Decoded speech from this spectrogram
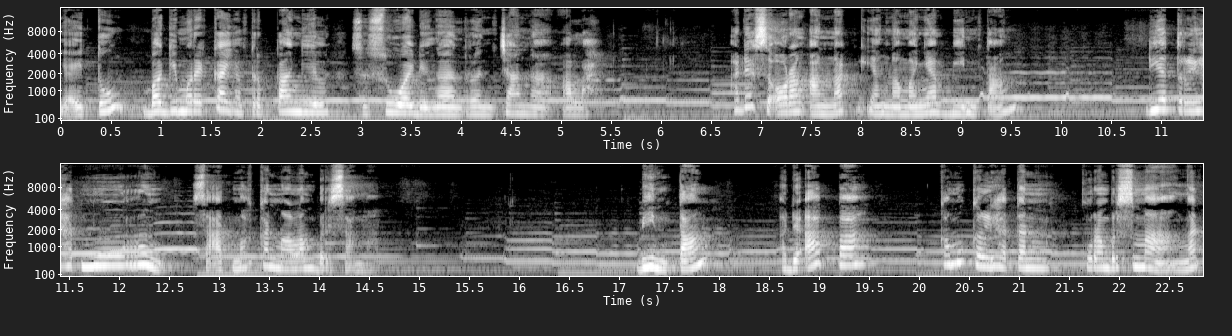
yaitu bagi mereka yang terpanggil sesuai dengan rencana Allah. Ada seorang anak yang namanya Bintang. Dia terlihat murung saat makan malam bersama. Bintang ada apa? Kamu kelihatan kurang bersemangat?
